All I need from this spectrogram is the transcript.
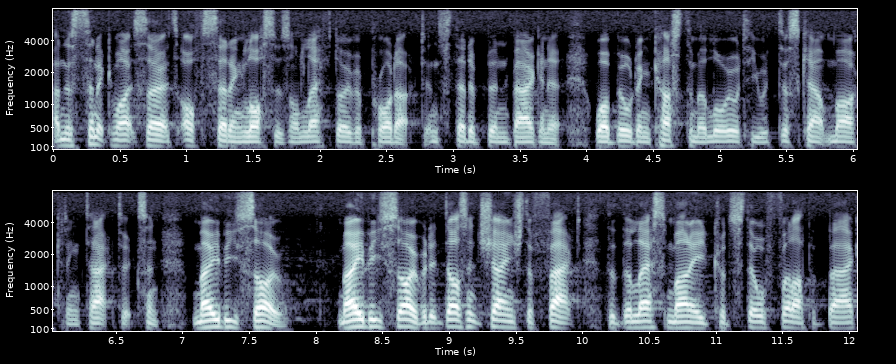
And the cynic might say it's offsetting losses on leftover product instead of bin bagging it while building customer loyalty with discount marketing tactics. And maybe so. Maybe so, but it doesn't change the fact that the less money could still fill up a bag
